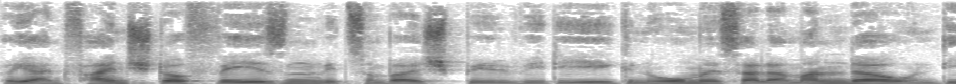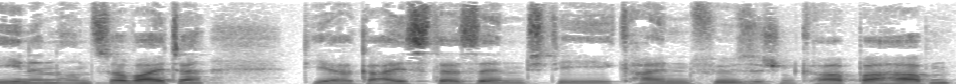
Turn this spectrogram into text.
wie ein Feinstoffwesen, wie zum Beispiel wie die Gnome, Salamander, Undinen und so weiter, die ja Geister sind, die keinen physischen Körper haben,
